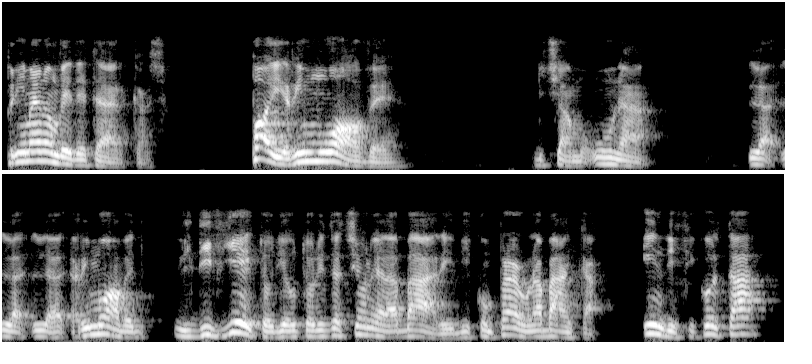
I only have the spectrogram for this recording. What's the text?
prima non vede Tercas, poi rimuove, diciamo, una, la, la, la, rimuove il divieto di autorizzazione alla Bari di comprare una banca in difficoltà,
